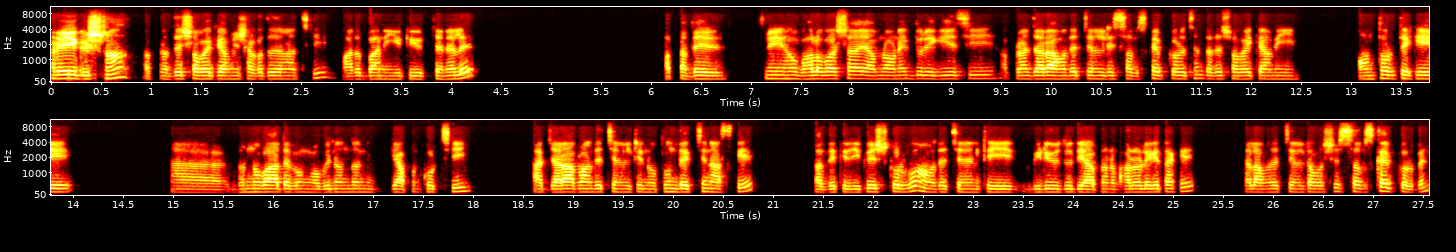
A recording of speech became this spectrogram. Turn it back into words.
হরে কৃষ্ণ, আপনাদের সবাইকে আমি স্বাগত জানাচ্ছি মাধব বাণী ইউটিউব চ্যানেলে। আপনাদের স্নেহ, ভালোবাসায় আমরা অনেক দূর এগিয়েছি। আপনারা যারা আমাদের চ্যানেলটি সাবস্ক্রাইব করেছেন, তাদের সবাইকে আমি অন্তর থেকে ধন্যবাদ এবং অভিনন্দন জ্ঞাপন করছি। আর যারা আমাদের চ্যানেলটি নতুন দেখছেন আজকে, তাদেরকে রিকোয়েস্ট করব আমাদের চ্যানেলটির ভিডিও যদি আপনার ভালো লেগে থাকে, তাহলে আমাদের চ্যানেলটা অবশ্যই সাবস্ক্রাইব করবেন।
